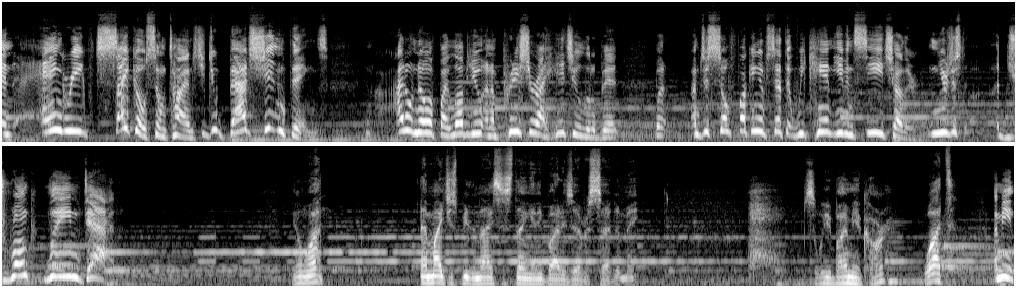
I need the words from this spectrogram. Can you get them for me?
and angry psycho sometimes. You do bad shit and things. I don't know if I love you, and I'm pretty sure I hate you a little bit, but I'm just so fucking upset that we can't even see each other. And you're just a drunk, lame dad. you know what? That might just be the nicest thing anybody's ever said to me. So will you buy me a car? What? I mean,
